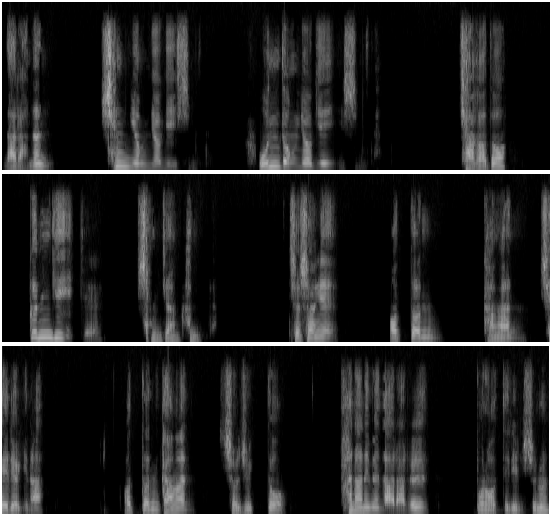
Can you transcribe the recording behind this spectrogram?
나라는 생명력이 있습니다. 운동력이 있습니다. 작아도 끈기 있게 성장합니다. 세상에 어떤 강한 세력이나 어떤 강한 조직도 하나님의 나라를 무너뜨릴 수는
